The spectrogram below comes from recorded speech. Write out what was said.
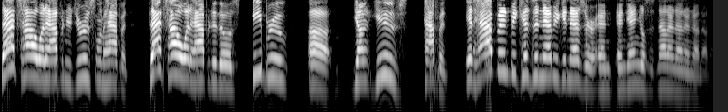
That's how what happened to Jerusalem happened. That's how what happened to those Hebrew uh, young youths happened. It happened because of Nebuchadnezzar. And, and Daniel says, no, no, no, no, no, no, no.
